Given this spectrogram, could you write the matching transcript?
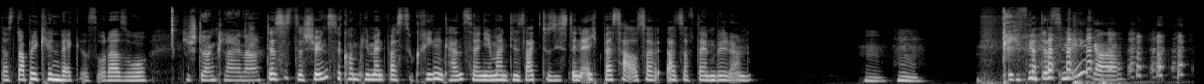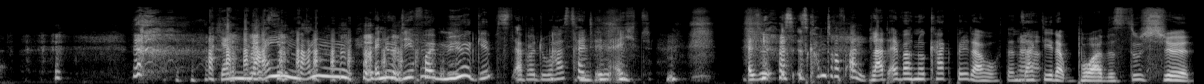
das Doppelkinn weg ist oder so. Die Stirn kleiner. das ist das schönste Kompliment, was du kriegen kannst, wenn jemand dir sagt, du siehst in echt besser aus als auf deinen Bildern. Hm. Ich finde das mega. ja, nein, Mann. Wenn du dir voll Mühe gibst, aber du hast halt in echt. Also es, es kommt drauf an. Lad einfach nur Kackbilder hoch, dann sagt jeder, boah, bist du schön.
